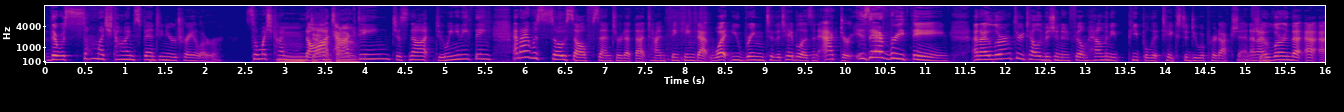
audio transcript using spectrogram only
there was so much time spent in your trailer so much time Mm, not downtime. acting just not doing anything and i was so self-centered at that time thinking that what you bring to the table as an actor is everything and i learned through television and film how many people it takes to do a production and i learned that uh, uh,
